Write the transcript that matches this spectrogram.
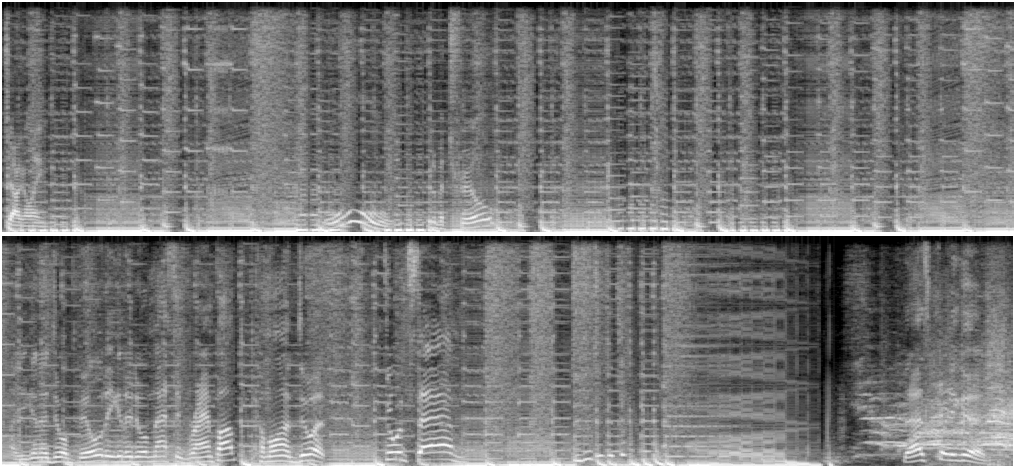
juggling. Ooh, bit of a trill. Are you gonna do a build? Are you gonna do a massive ramp up? Come on, do it. Do it, Sam. That's pretty good.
